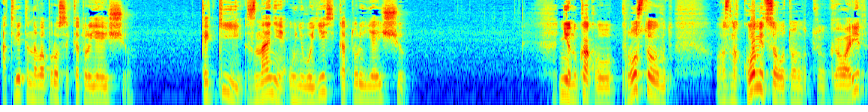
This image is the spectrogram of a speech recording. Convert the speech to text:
Ответы на вопросы, которые я ищу какие знания у него есть, которые я ищу. Не, ну как, просто вот ознакомиться, вот он вот говорит.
